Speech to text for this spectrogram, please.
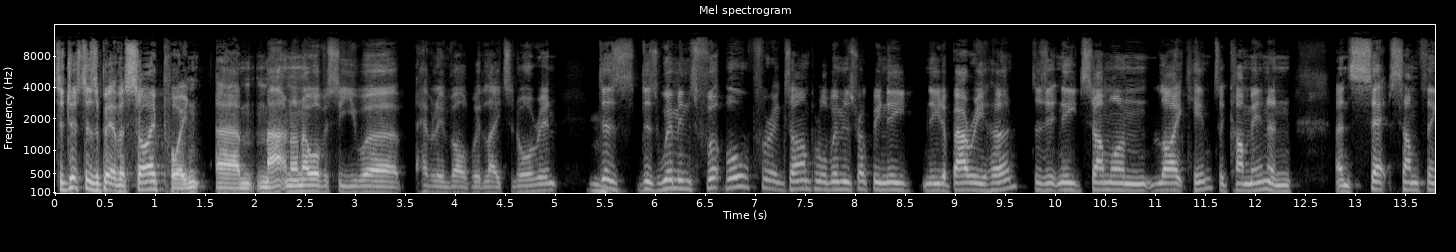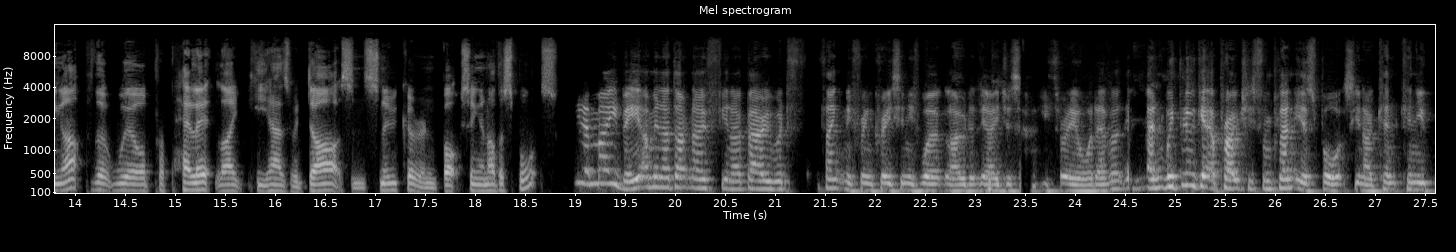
So, just as a bit of a side point, um, Matt, and I know obviously you were heavily involved with Leyton Orient. Mm. Does does women's football, for example, or women's rugby need need a Barry Hearn? Does it need someone like him to come in and and set something up that will propel it like he has with darts and snooker and boxing and other sports? Yeah, maybe. I mean, I don't know if you know Barry would thank me for increasing his workload at the age of seventy-three or whatever. And we do get approaches from plenty of sports. You know, can can you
